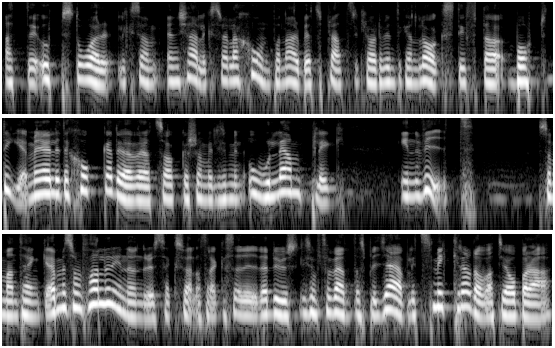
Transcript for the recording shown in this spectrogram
att det uppstår liksom en kärleksrelation på en arbetsplats. Det är klart att vi inte kan lagstifta bort det. Men jag är lite chockad över att saker som är liksom en olämplig invit som man tänker, ja, men som faller in under det sexuella trakasserier där du liksom förväntas bli jävligt smickrad av att jag bara,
